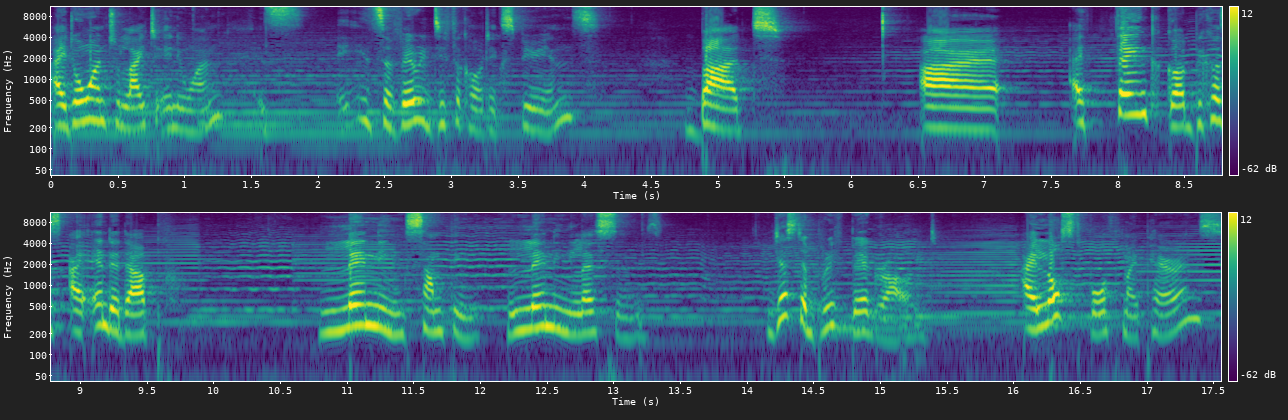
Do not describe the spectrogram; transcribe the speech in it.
I don't want to lie to anyone. It's it's a very difficult experience, but I I thank God because I ended up learning something, learning lessons. Just a brief background. I lost both my parents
